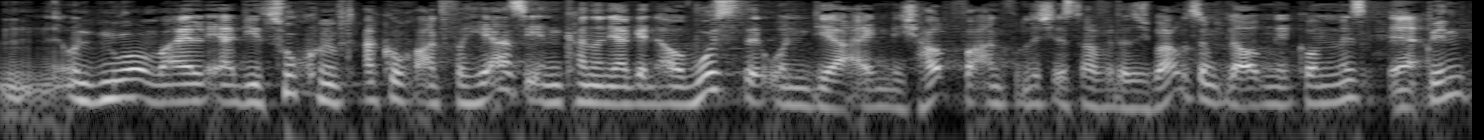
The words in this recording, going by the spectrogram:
und nur weil er die Zukunft akkurat vorhersehen kann und ja genau wusste und ja eigentlich hauptverantwortlich ist dafür, dass ich überhaupt zum Glauben gekommen ist, ja. bin,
